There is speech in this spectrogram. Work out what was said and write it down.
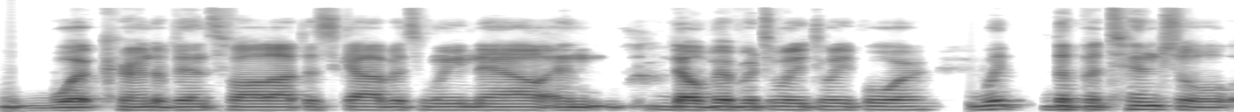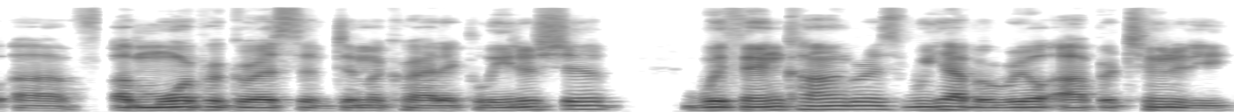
what current events fall out the sky between now and November 2024. With the potential of a more progressive Democratic leadership within Congress, we have a real opportunity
